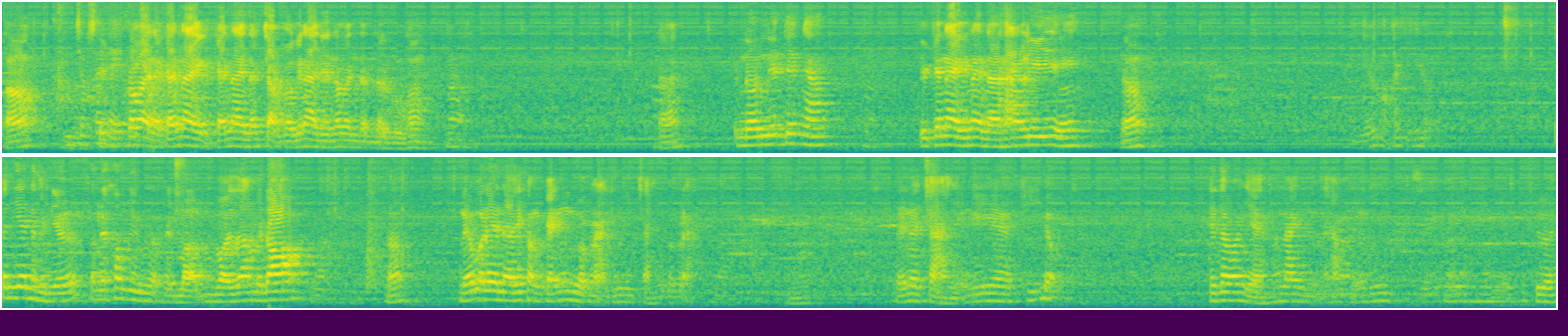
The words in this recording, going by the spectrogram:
đó. Nhưng trong sách này có phải là cái này cái này nó chập vào cái này thì nó vẫn được đủ không? Vâng. đấy. Nó liên tiếp nhau. Thì cái này cái này là hai ly gì đó. Nhớ cách tất nhiên là phải nhớ còn nếu không thì phải mở mở ra mới đo. Vâng. đó. Nếu ở đây là cái khoảng cách ngược lại thì mình trải ngược lại đấy là trải những cái ờ, ký hiệu thế thôi nhỉ hôm nay mình học những cái, cái cái, cái, cái cái.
